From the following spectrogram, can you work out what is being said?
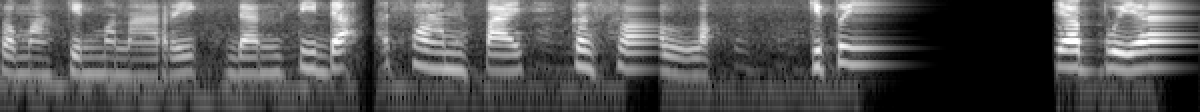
semakin menarik dan tidak sampai keselak gitu ya Bu ya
